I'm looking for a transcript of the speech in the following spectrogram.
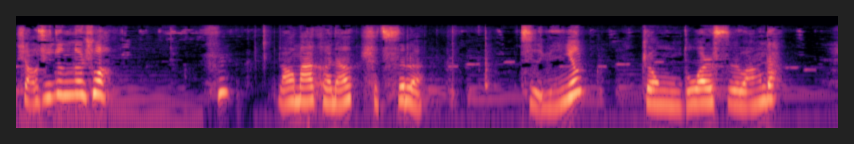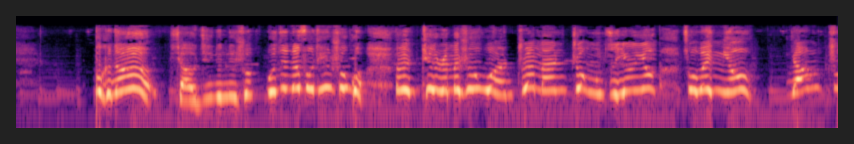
小鸡墩墩说：“哼，老马可能是吃了紫云英，中毒而死亡的。不可能！小鸡墩墩说：“我在南方听说过，呃，听人们说过，专门种紫莹莹作为牛、羊、猪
